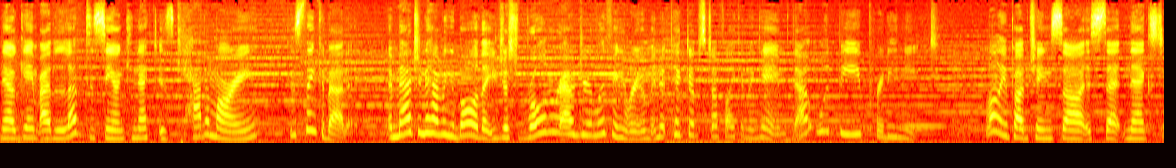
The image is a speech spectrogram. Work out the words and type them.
Now, game I'd love to see on Kinect is Katamari. Because think about it. Imagine having a ball that you just rolled around your living room and it picked up stuff like in the game. That would be pretty neat. Lollipop Chainsaw is set next.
